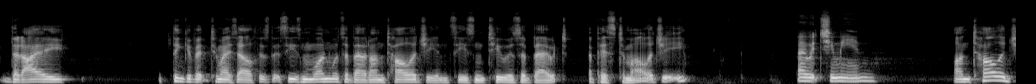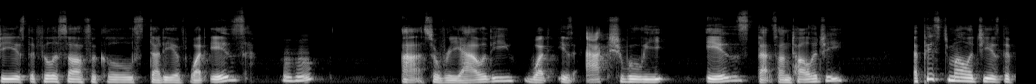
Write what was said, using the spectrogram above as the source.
that I think of it to myself is that season one was about ontology and season two is about epistemology. By which you mean? Ontology is the philosophical study of what is. Mm-hmm. Uh, so reality, what is actually is, that's ontology. Epistemology is the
